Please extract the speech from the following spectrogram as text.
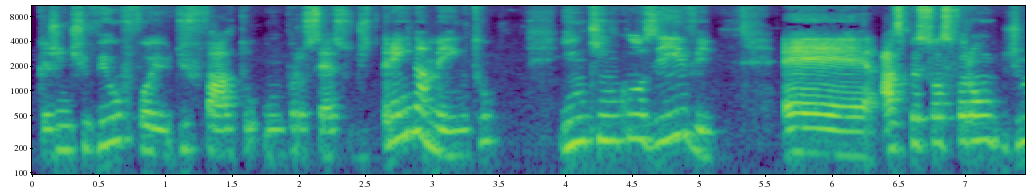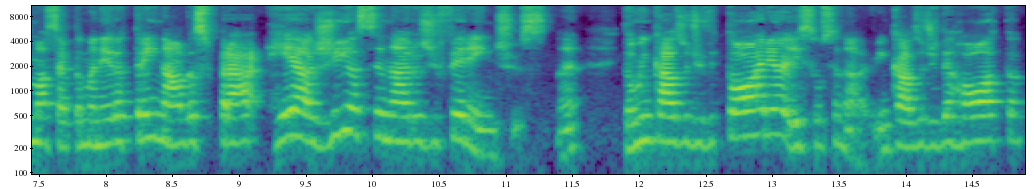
O que a gente viu foi, de fato, um processo de treinamento, em que, inclusive, é, as pessoas foram, de uma certa maneira, treinadas para reagir a cenários diferentes. Né? Então, em caso de vitória, esse é o cenário. Em caso de derrota,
